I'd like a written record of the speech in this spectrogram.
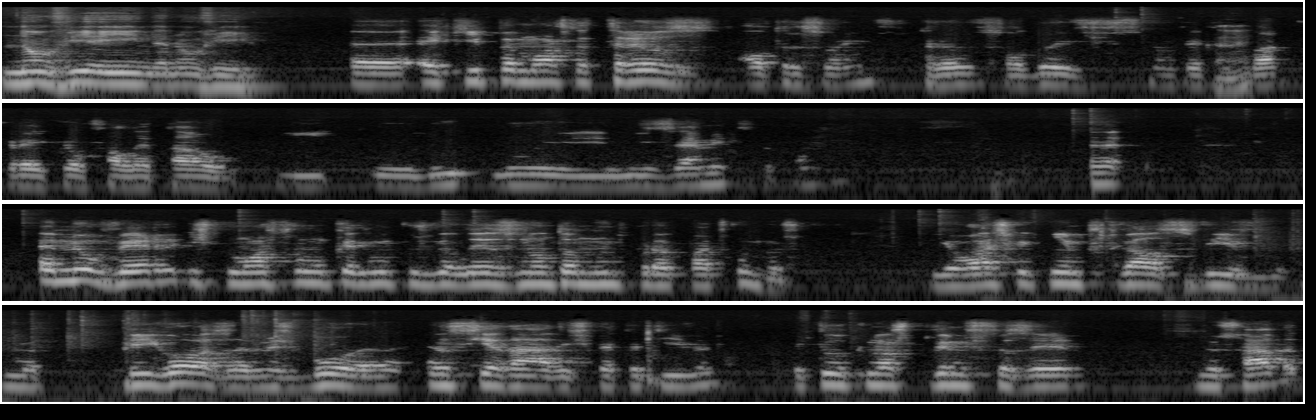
Não vi ainda, não vi. Uh, a equipa mostra 13 alterações, 13, só dois, se não tem okay. claro, creio que é o Faletau e o Luís Emmett. Uh, a meu ver, isto mostra um bocadinho que os galeses não estão muito preocupados connosco. E eu acho que aqui em Portugal se vive uma perigosa, mas boa ansiedade e expectativa daquilo que nós podemos fazer no sábado,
